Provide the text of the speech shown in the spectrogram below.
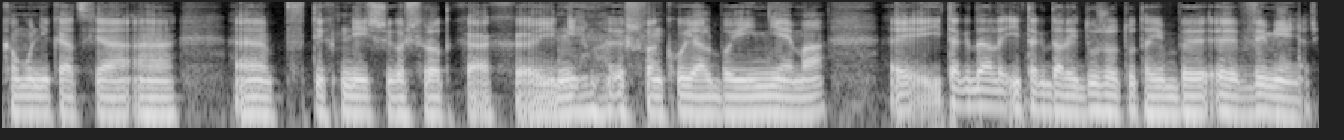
komunikacja e, e, w tych mniejszych ośrodkach e, nie ma, szwankuje albo jej nie ma e, i tak dalej, i tak dalej. Dużo tutaj by e, wymieniać.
